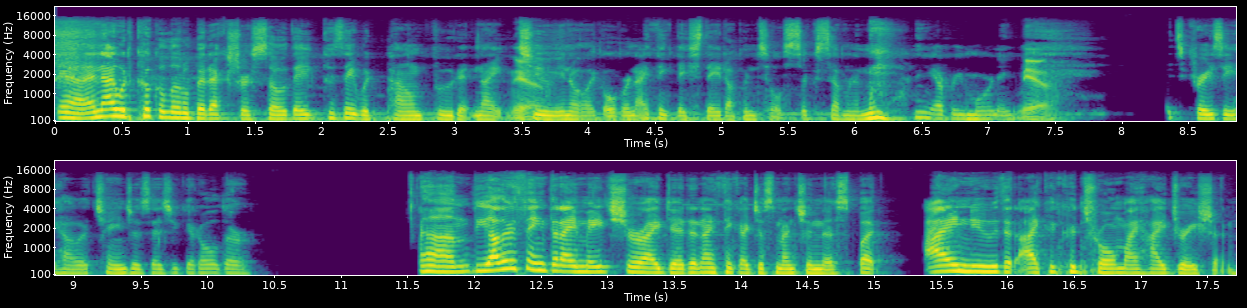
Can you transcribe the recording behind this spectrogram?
Yeah, and I would cook a little bit extra so they because they would pound food at night Yeah. too. You know, like overnight. I think they stayed up until six, seven in the morning every morning. yeah. It's crazy how it changes as you get older. Um, the other thing that I made sure I did, and I think I just mentioned this, but I knew that I could control my hydration.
